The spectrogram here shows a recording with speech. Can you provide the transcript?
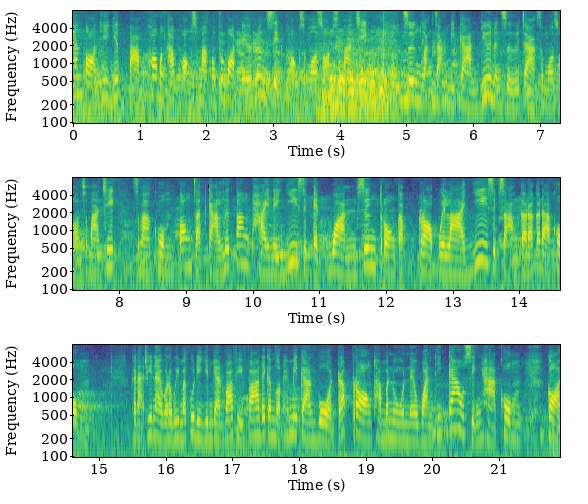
ขั้นตอนที่ยึดตามข้อบังคับของสมาคมฟุตบอลในเรื่องสิทธิ์ของสโมสรสมาชิก ซึ่งหลังจากมีการยื่นหนังสือจากสโมสรสมาชิก สมาคมต้องจัดการเลือกตั้งภายใน 21 วัน ซึ่งตรงกับ รอบเวลา 23 กรกฎาคม ขณะที่นายวรวีมักกุดียืนยันว่าฟีฟ่าได้กำหนดให้มีการโหวตรับรองธรรมนูญในวันที่ 9 สิงหาคม ก่อน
